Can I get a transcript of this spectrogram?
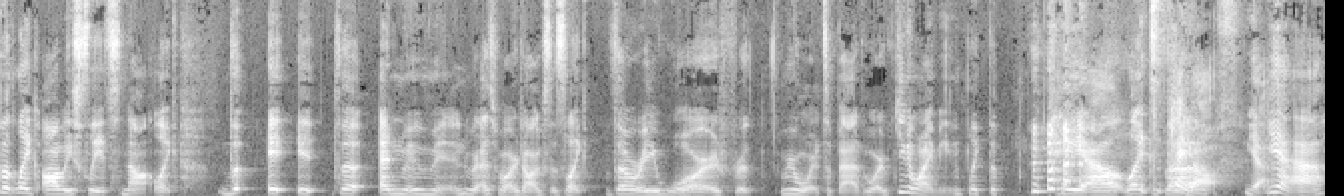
But like obviously it's not like the it, it the end movement in Reservoir Dogs is like the reward for reward's a bad word. You know what I mean? Like the payout, like It's the payoff, yeah. Yeah.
